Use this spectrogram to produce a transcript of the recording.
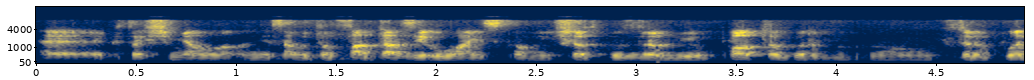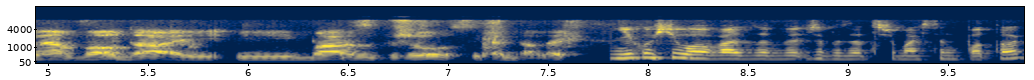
E, ktoś miał niesamowitą fantazję ułańską i w środku zrobił potok, w którym płynęła woda i, i bar z brzus i tak dalej. Nie kusiło was, żeby, żeby zatrzymać ten potok?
